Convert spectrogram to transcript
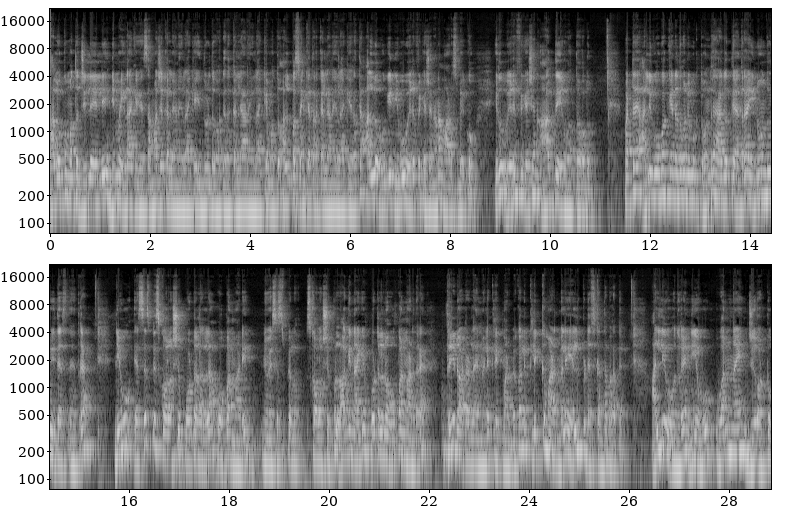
ತಾಲೂಕು ಮತ್ತು ಜಿಲ್ಲೆಯಲ್ಲಿ ನಿಮ್ಮ ಇಲಾಖೆಗೆ, ಸಮಾಜ ಕಲ್ಯಾಣ ಇಲಾಖೆ, ಹಿಂದುಳಿದ ವರ್ಗದ ಕಲ್ಯಾಣ ಇಲಾಖೆ ಮತ್ತು ಅಲ್ಪಸಂಖ್ಯಾತರ ಕಲ್ಯಾಣ ಇಲಾಖೆ ಇರುತ್ತೆ, ಅಲ್ಲಿ ಹೋಗಿ ನೀವು ವೆರಿಫಿಕೇಶನ್ ಅನ್ನು ಮಾಡಿಸ್ಬೇಕು. ಇದು ವೆರಿಫಿಕೇಶನ್ ಆಗದೆ ಇರುವಂಥವ್ರದ್ದು ಮತ್ತೆ ಅಲ್ಲಿಗೆ ಹೋಗೋಕೆ ಏನಾದರೂ ನಿಮಗೆ ತೊಂದರೆ ಆಗುತ್ತೆ ಅಂದರೆ ಇನ್ನೊಂದು ಇದೆ ಸ್ನೇಹಿತರೆ, ನೀವು S S P scholarship portal ಎಲ್ಲ ಓಪನ್ ಮಾಡಿ, ನೀವು S S P scholarship login ಆಗಿ ಪೋರ್ಟಲನ್ನು ಓಪನ್ ಮಾಡಿದ್ರೆ ತ್ರೀ ಡಾಟೆಡ್ ಲೈನ್ ಮೇಲೆ ಕ್ಲಿಕ್ ಮಾಡಬೇಕು. ಅಲ್ಲಿ ಕ್ಲಿಕ್ ಮಾಡಿದ್ಮೇಲೆ ಎಲ್ಪ್ ಡೆಸ್ಕ್ ಅಂತ ಬರುತ್ತೆ. ಅಲ್ಲಿ ಹೋದರೆ ನೀವು ಒನ್ ನೈನ್ ಜೀರೋ ಟು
